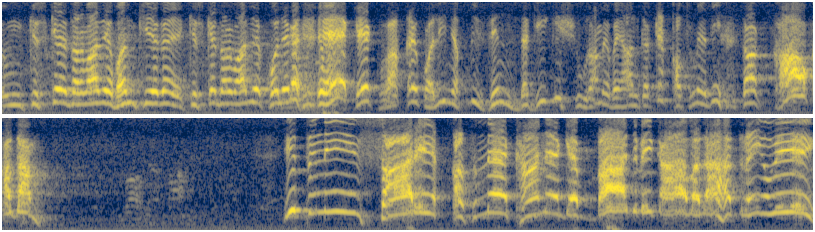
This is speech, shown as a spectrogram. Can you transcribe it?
किसके दरवाजे बंद किए गए? किसके दरवाजे खोले गए? एक एक वाक़े को अली ने अपनी ज़िंदगी की शूरा में बयान करके कस्में दी, कहा, खाओ कदम! इतनी सारी कस्में खाने के बाद भी कहा, वजाहत नहीं हुई!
